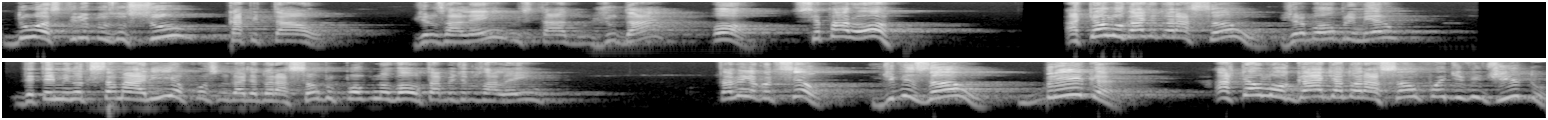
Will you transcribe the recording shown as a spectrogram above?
duas tribos no sul, capital Jerusalém, o estado Judá, ó, separou. Até o lugar de adoração. Jeroboão I determinou que Samaria fosse lugar de adoração para o povo não voltar para Jerusalém. Está vendo o que aconteceu? Divisão, briga. Até o lugar de adoração foi dividido.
